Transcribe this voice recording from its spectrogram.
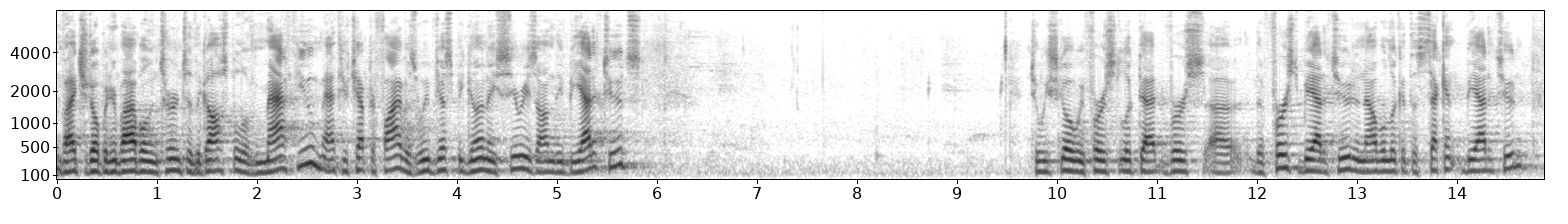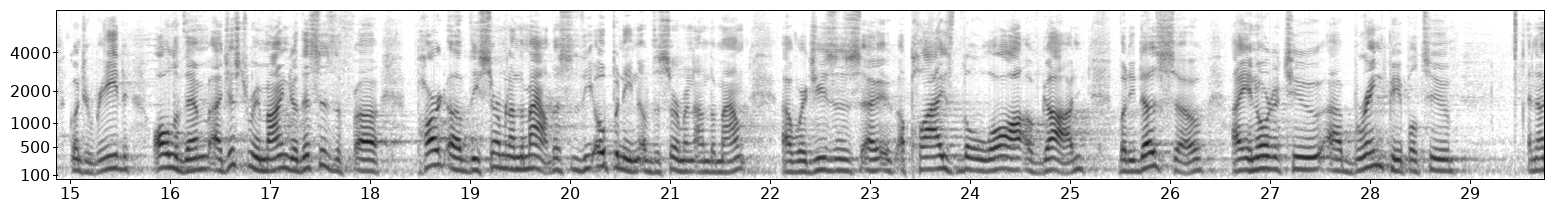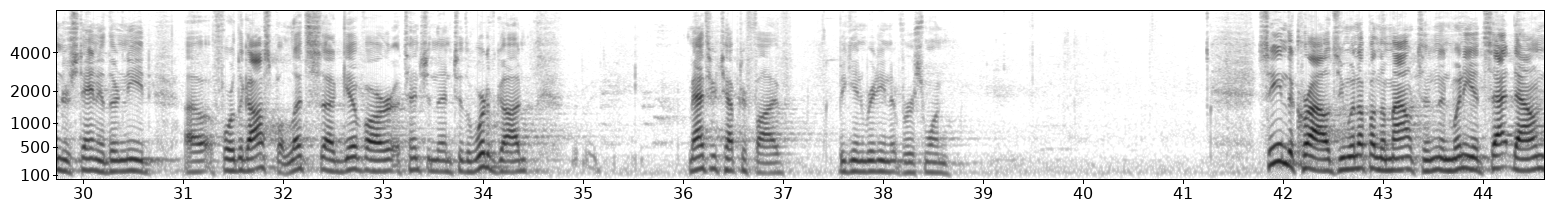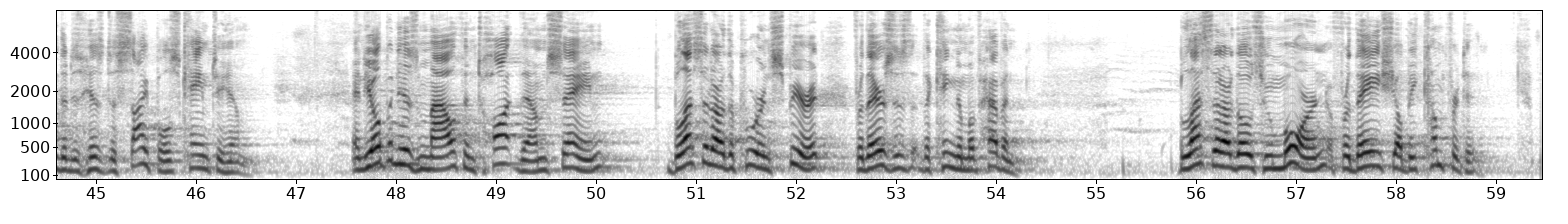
invite you to open your Bible and turn to the Gospel of Matthew, Matthew chapter 5, as we've just begun a series on the Beatitudes. Two weeks ago, we first looked at verse, uh, the first beatitude, and now we'll look at the second beatitude. I'm going to read all of them. Uh, just a reminder this is the uh, part of the Sermon on the Mount. This is the opening of the Sermon on the Mount, uh, where Jesus uh, applies the law of God, but he does so uh, in order to bring people to an understanding of their need uh, for the gospel. Let's uh, give our attention then to the Word of God. Matthew chapter 5, begin reading at verse 1. Seeing the crowds, he went up on the mountain, and when he had sat down, his disciples came to him. And he opened his mouth and taught them, saying, Blessed are the poor in spirit, for theirs is the kingdom of heaven. Blessed are those who mourn, for they shall be comforted.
